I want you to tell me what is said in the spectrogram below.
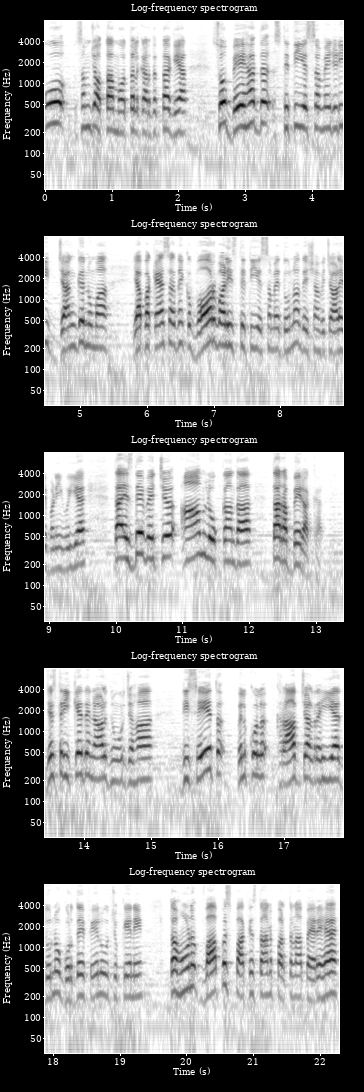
ਉਹ ਸਮਝੌਤਾ ਮੁਅੱਤਲ ਕਰ ਦਿੱਤਾ ਗਿਆ। ਸੋ ਬੇਹੱਦ ਸਥਿਤੀ ਇਸ ਸਮੇਂ ਜਿਹੜੀ ਜੰਗ ਨੁਮਾ ਜਾਂ ਆਪਾਂ ਕਹਿ ਸਕਦੇ ਹਾਂ ਇੱਕ ਵਾਰ ਵਾਲੀ ਸਥਿਤੀ ਇਸ ਸਮੇਂ ਦੋਨਾਂ ਦੇਸ਼ਾਂ ਵਿਚਾਲੇ ਬਣੀ ਹੋਈ ਹੈ, ਤਾਂ ਇਸ ਦੇ ਵਿੱਚ ਆਮ ਲੋਕਾਂ ਦਾ ਤਾਂ ਰੱਬੇ ਰੱਖ ਹੈ। ਜਿਸ ਤਰੀਕੇ ਦੇ ਨਾਲ ਨੂਰ ਜਹਾਂ ਦੀ ਸਿਹਤ ਬਿਲਕੁਲ ਖਰਾਬ ਚੱਲ ਰਹੀ ਹੈ, ਦੋਨੋਂ ਗੁਰਦੇ ਫੇਲ ਹੋ ਚੁੱਕੇ ਨੇ, ਤਾਂ ਹੁਣ ਵਾਪਸ ਪਾਕਿਸਤਾਨ ਪਰਤਣਾ ਪੈ ਰਿਹਾ ਹੈ।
